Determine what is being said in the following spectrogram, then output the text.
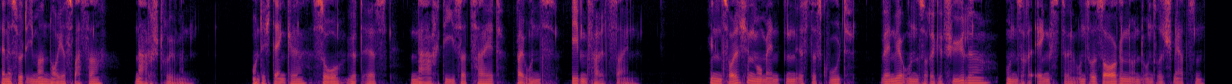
denn es wird immer neues Wasser nachströmen. Und ich denke, so wird es nach dieser Zeit bei uns ebenfalls sein. In solchen Momenten ist es gut, wenn wir unsere Gefühle, unsere Ängste, unsere Sorgen und unsere Schmerzen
